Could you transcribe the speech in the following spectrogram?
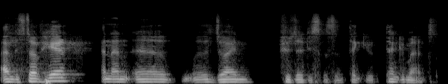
i'll stop here and then uh, join future discussion thank you thank you max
